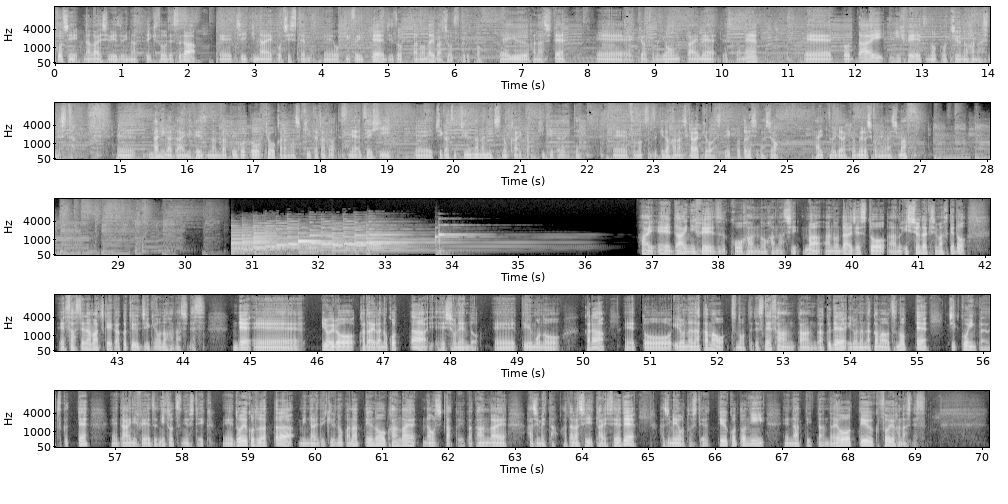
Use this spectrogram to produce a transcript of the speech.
少し長いシリーズになっていきそうですが、え地域内エコシステム、えを築いて持続可能な居場所を作るという話で、え今日はその4回目ですかね。えっ、と、第2フェーズの途中の話でした。えー何が第2フェーズなんだということを今日からもし聞いた方はですね、ぜひ、えー1月17日の回から聞いていただいて、えーその続きの話から今日はしていくことにしましょう。はい、それでは今日もよろしくお願いします。はい、えー第2フェーズ後半の話。まあ、あの、ダイジェスト、あの、一瞬だけしますけど、えーサステナ街計画という事業の話です。で、えーいろいろ課題が残った初年度、えーっていうものをから、えっ、と、いろんな仲間を募ってですね、産官学でいろんな仲間を募って、実行委員会を作って、第2フェーズに突入していく。どういうことだったらみんなでできるのかなっていうのを考え直したというか考え始めた。新しい体制で始めようとしてるっていうことになっていったんだよっていう、そういう話です。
